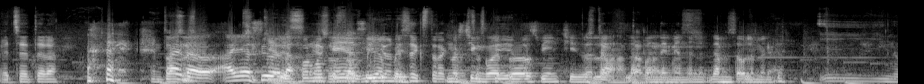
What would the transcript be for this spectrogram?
Etcétera. Entonces, bueno, haya si sido de la forma que haya sido, millones pues, extra que nos chingó a todos bien chido pues la, la pandemia, más. lamentablemente. Y no.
